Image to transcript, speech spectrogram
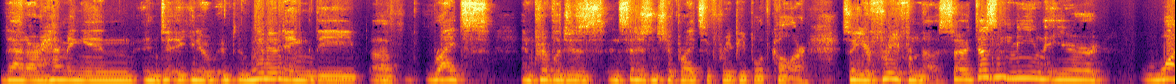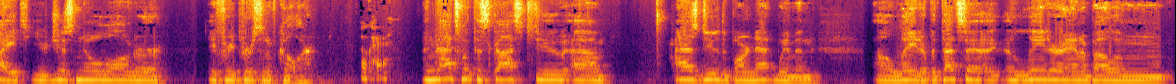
that are hemming in and you know limiting the uh, rights and privileges and citizenship rights of free people of color. So you're free from those. So it doesn't mean that you're white, you're just no longer a free person of color. Okay. And that's what the Scotts do, um, as do the Barnett women uh, later. But that's a, a, later antebellum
